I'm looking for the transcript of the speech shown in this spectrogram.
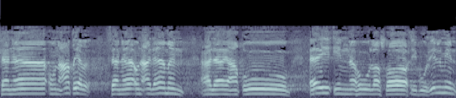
ثناء عطر ثناء على من؟ على يعقوب. أي إنه لصاحب علم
